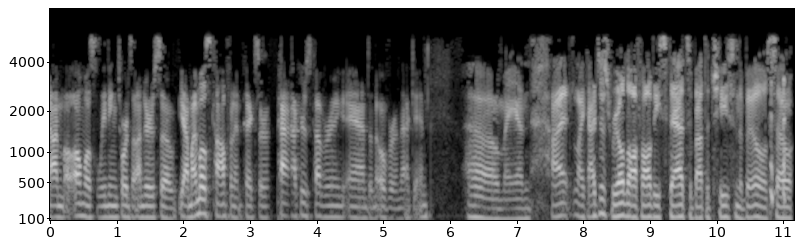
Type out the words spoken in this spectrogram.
Now I'm almost leaning towards under. So yeah, my most confident picks are Packers covering and an over in that game. Oh man, I like I just reeled off all these stats about the Chiefs and the Bills, so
